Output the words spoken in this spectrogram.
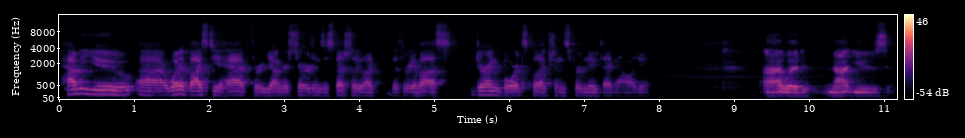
how do you? Uh, what advice do you have for younger surgeons, especially like the three of us, during board selections for new technology? I would not use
